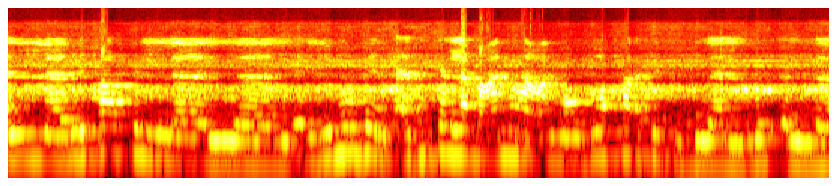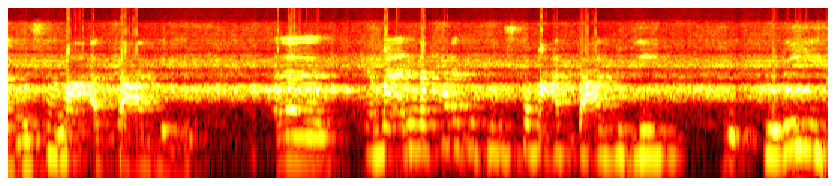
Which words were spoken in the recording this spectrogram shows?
النقاط اللي ممكن أتكلم عنها عن موضوع حركة المجتمع التعددي. آه، كما أن حركة المجتمع التعددي تريد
